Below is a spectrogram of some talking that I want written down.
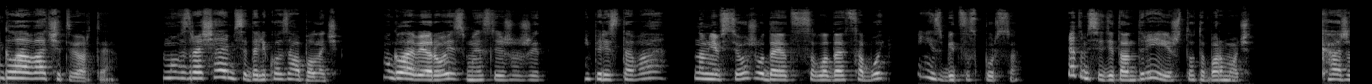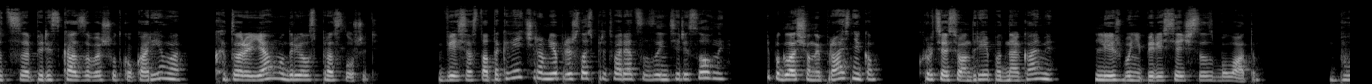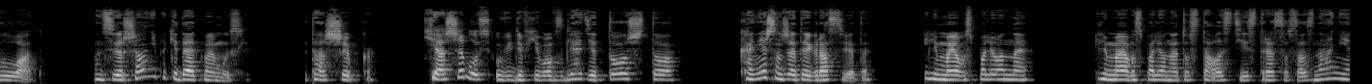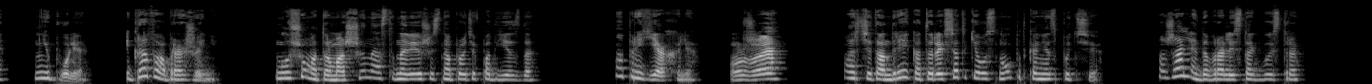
Глава четвертая. Мы возвращаемся далеко за полночь. В голове рой из мыслей жужжит. Не переставая, но мне все же удается совладать с собой и не сбиться с курса. Рядом сидит Андрей и что-то бормочет. Кажется, пересказывая шутку Карима, которую я умудрилась прослушать. Весь остаток вечера мне пришлось притворяться заинтересованной и поглощенной праздником, крутясь у Андрея под ногами, лишь бы не пересечься с Булатом. Булат. Он совершенно не покидает мои мысли. Это ошибка. Я ошиблась, увидев в его взгляде то, что... Конечно же, это игра света. Или моя воспаленная... Или моя воспаленная от усталости и стресса в сознании. Не более. Игра воображения. Глушу мотор машины, остановившись напротив подъезда. Мы приехали. Уже? Ворчит Андрей, который все-таки уснул под конец пути. Жаль, не добрались так быстро.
